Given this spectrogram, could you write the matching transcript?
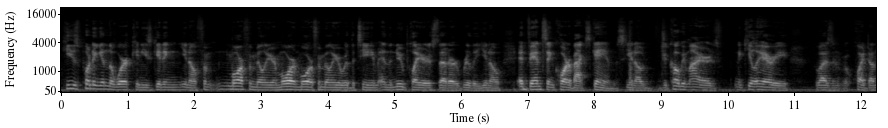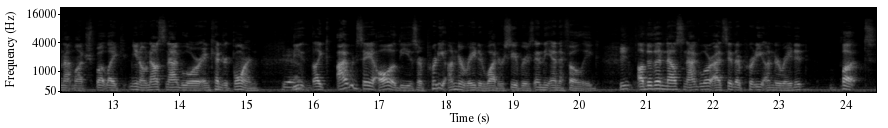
he's putting in the work and he's getting you know fam- more familiar, more and more familiar with the team and the new players that are really you know advancing quarterbacks' games. You know, Jakobi Meyers, N'Keal Harry, who hasn't quite done that much, but like you know Nelson Agholor and Kendrick Bourne. Yeah. The- like I would say, all of these are pretty underrated wide receivers in the NFL league. He, Other than Nelson Agholor, I'd say they're pretty underrated. But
